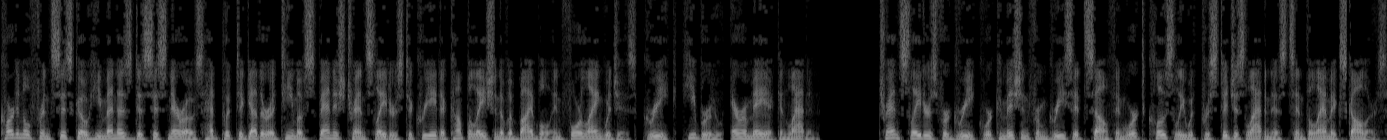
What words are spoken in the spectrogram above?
Cardinal Francisco Jiménez de Cisneros had put together a team of Spanish translators to create a compilation of a Bible in four languages, Greek, Hebrew, Aramaic and Latin. Translators for Greek were commissioned from Greece itself and worked closely with prestigious Latinists and Talmudic scholars.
